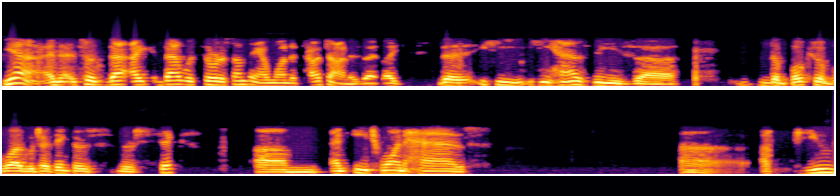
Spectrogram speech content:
Yeah, and so that I that was sort of something I wanted to touch on is that like the he he has these uh, the books of blood, which I think there's there's six, um, and each one has uh, few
